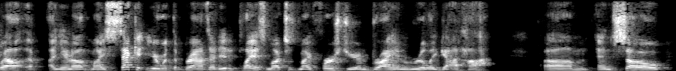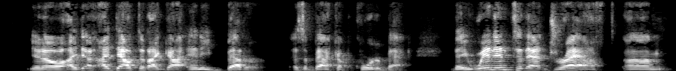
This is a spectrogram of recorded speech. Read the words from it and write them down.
Well, uh, you know, my second year with the Browns, I didn't play as much as my first year, and Brian really got hot. Um, and so you know, I, I doubt that I got any better as a backup quarterback. They went into that draft um,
